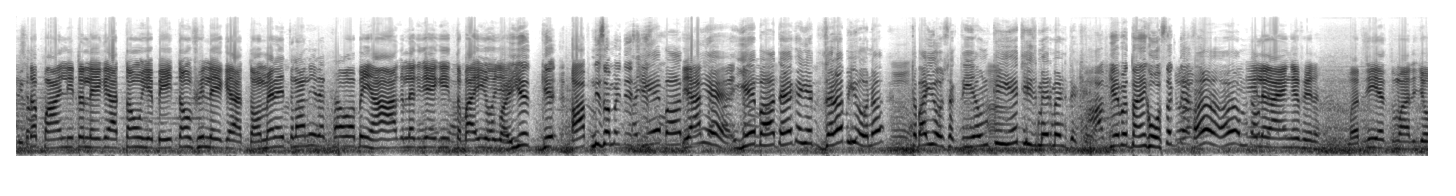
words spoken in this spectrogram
सिर्फ़ पाँच लीटर लेके आता हूँ ये बेचता हूँ फिर लेके आता हूँ मैंने इतना नहीं रखा हुआ भाई यहाँ आग लग जाएगी तबाही हो भाई जाएगी। ये, ये आप नहीं समझते ये बात नहीं है ये बात है कि ये जरा भी हो ना तबाही हो सकती है। उनकी ये चीज़ मेज़रमेंट देखें। आप ये बताएँ कि हो सकता है? हाँ हाँ हम लगाएँगे फिर। मर्ज़ी है तुम्हारी जो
